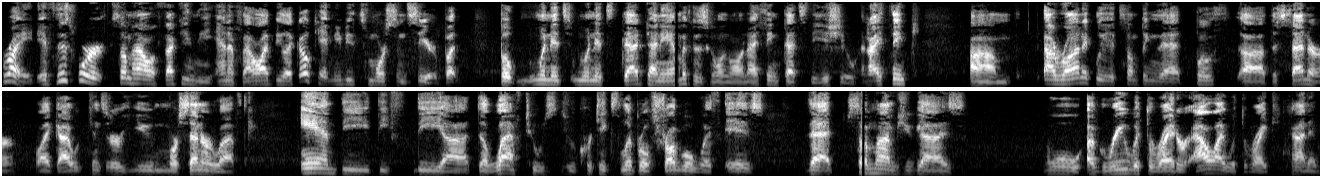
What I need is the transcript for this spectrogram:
Right. If this were somehow affecting the NFL, I'd be like, okay, maybe it's more sincere. But but when it's when it's that dynamic is going on, I think that's the issue. And I think, um, ironically, it's something that both uh, the center, like I would consider you more center left, and the the the uh, the left, who's, who critiques liberal struggle with, is that sometimes you guys will agree with the right or ally with the right to kind of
